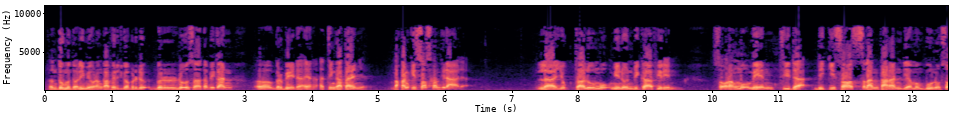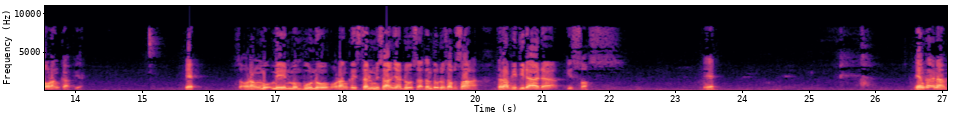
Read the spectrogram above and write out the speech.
Tentu mendolimi orang kafir juga berdosa, tapi kan e, berbeda ya tingkatannya. Bahkan kisos kan tidak ada. La yuktalu mu'minun bikafirin. Seorang mukmin tidak dikisos lantaran dia membunuh seorang kafir seorang mukmin membunuh orang Kristen misalnya dosa, tentu dosa besar. Tetapi tidak ada kisos. Ya. Yang keenam,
